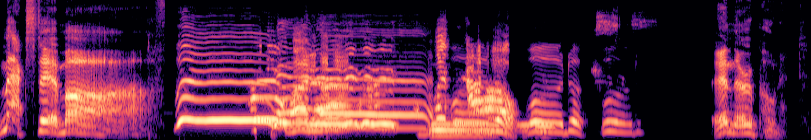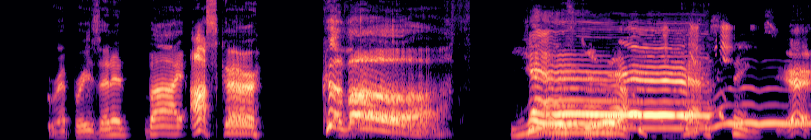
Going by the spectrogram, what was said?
Maximoff. Wanda! Let's. Wanda, Wanda. And their opponent, represented by Oscar Kvothe. Yeah. Yeah.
